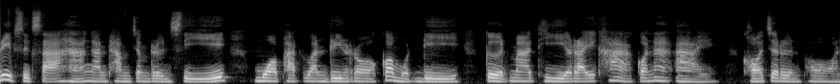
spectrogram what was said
รีบศึกษาหางานทำจำเริญสี มัวผัดวันรีรอก็หมดดี เกิดมาทีไร้ค่าก็น่าอาย ขอเจริญพร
